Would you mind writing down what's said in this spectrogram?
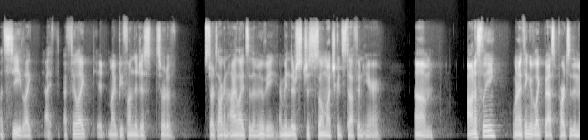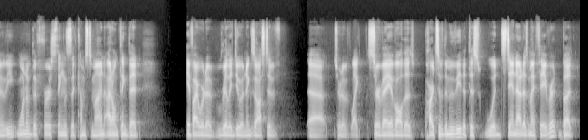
let's see, like I I feel like it might be fun to just sort of start talking highlights of the movie. I mean, there's just so much good stuff in here. Um honestly, when I think of like best parts of the movie, one of the first things that comes to mind, I don't think that if I were to really do an exhaustive uh, sort of like survey of all the parts of the movie, that this would stand out as my favorite. But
